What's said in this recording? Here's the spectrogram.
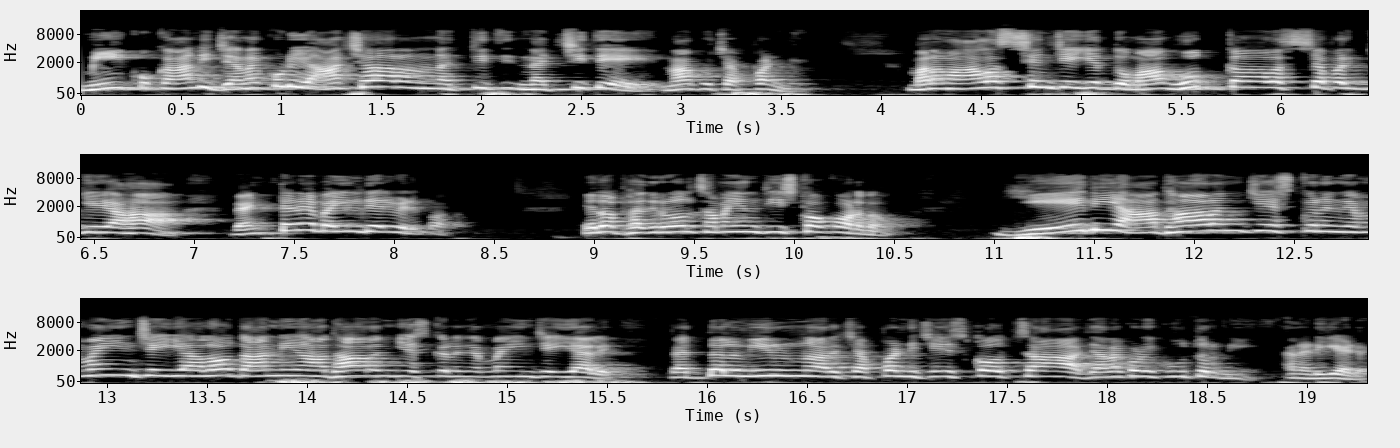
మీకు కాని జనకుడి ఆచారం నచ్చి నచ్చితే నాకు చెప్పండి. మనం ఆలస్యం చెయ్యొద్దు. మా భూత్కాలస్య పర్యయ వెంటనే బయలుదేరి వెళ్ళిపోదాం ఏదో పది రోజులు సమయం తీసుకోకూడదు. ఏది ఆధారం చేసుకుని నిర్ణయం చెయ్యాలో దాన్ని ఆధారం చేసుకుని నిర్ణయం చెయ్యాలి. పెద్దలు మీరున్నారు చెప్పండి చేసుకోవచ్చా? జనకుడి కూతుర్ని అని అడిగాడు.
